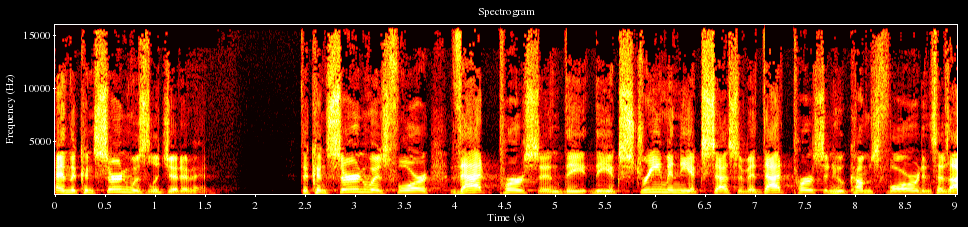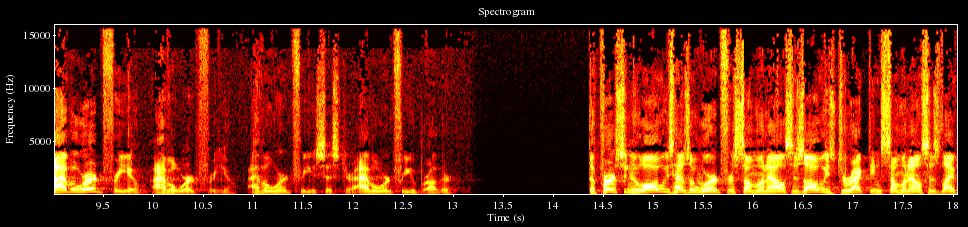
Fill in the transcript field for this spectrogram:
And the concern was legitimate. The concern was for that person, the, the extreme and the excess of it, that person who comes forward and says, I have a word for you. I have a word for you. I have a word for you, sister. I have a word for you, brother. The person who always has a word for someone else is always directing someone else's life.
